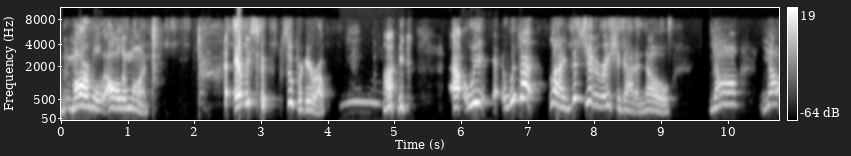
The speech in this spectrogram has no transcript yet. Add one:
the Marvel all in one. Every su- superhero. Like uh, we we got like this generation gotta know. Y'all, y'all,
